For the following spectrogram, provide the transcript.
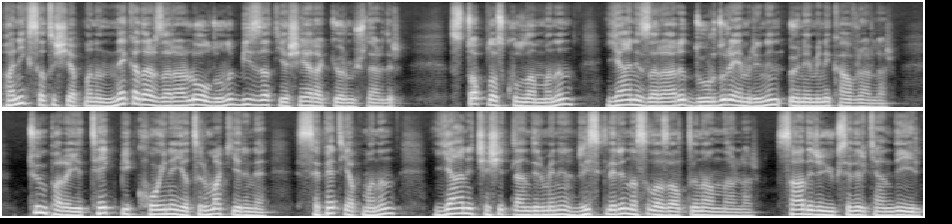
Panik satış yapmanın ne kadar zararlı olduğunu bizzat yaşayarak görmüşlerdir. Stop loss kullanmanın yani zararı durdur emrinin önemini kavrarlar. Tüm parayı tek bir coin'e yatırmak yerine sepet yapmanın yani çeşitlendirmenin riskleri nasıl azalttığını anlarlar. Sadece yükselirken değil,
